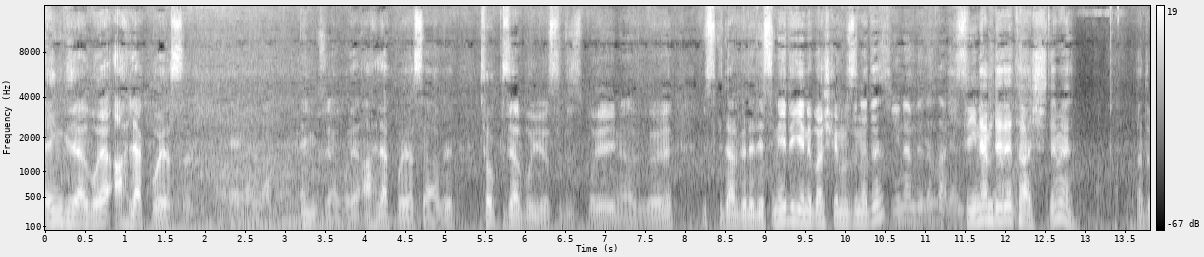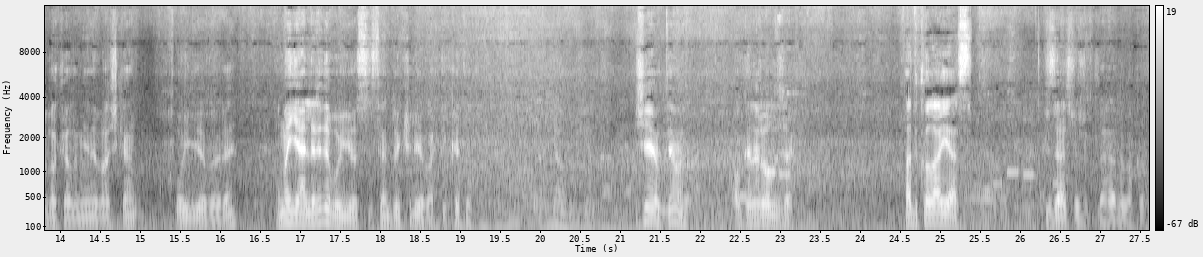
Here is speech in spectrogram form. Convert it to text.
En güzel boya ahlak boyası. Eyvallah. En güzel boya ahlak boyası abi. Çok güzel boyuyorsunuz. Boyayın abi böyle. Üsküdar Belediyesi neydi yeni başkanımızın adı? Sinem dedi taş. Sinem Dedetaş değil mi? Hadi bakalım yeni başkan boyuyor böyle. Ama yerleri de boyuyorsun sen dökülüyor bak dikkat et. Bir şey yok değil mi? O kadar olacak. Hadi kolay gelsin. Güzel çocuklar hadi bakalım.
